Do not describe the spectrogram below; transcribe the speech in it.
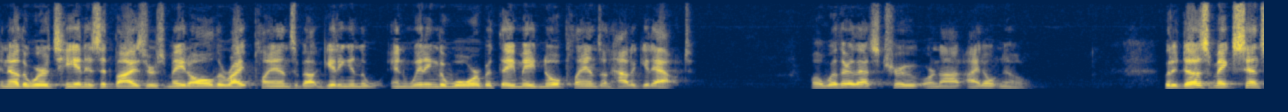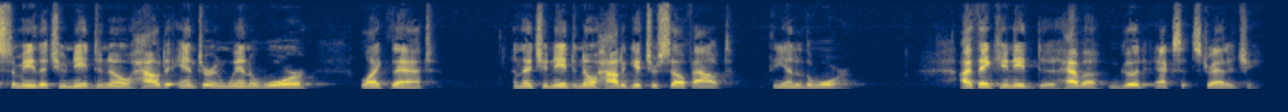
In other words, he and his advisors made all the right plans about getting in the, and winning the war, but they made no plans on how to get out. Well, whether that's true or not, I don't know. But it does make sense to me that you need to know how to enter and win a war like that, and that you need to know how to get yourself out at the end of the war. I think you need to have a good exit strategy.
